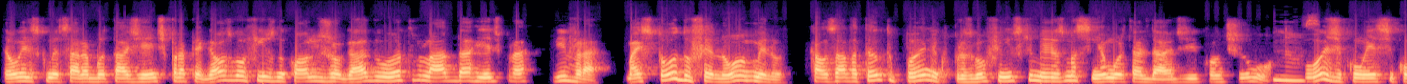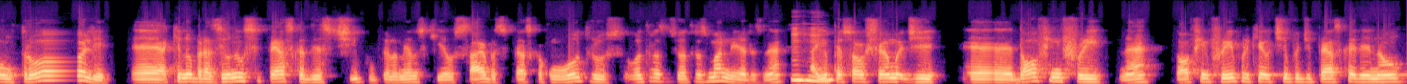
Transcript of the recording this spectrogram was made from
Então eles começaram a botar gente para pegar os golfinhos no colo e jogar do outro lado da rede para livrar. Mas todo o fenômeno causava tanto pânico para os golfinhos que mesmo assim a mortalidade continuou. Nossa. Hoje, com esse controle, é, aqui no Brasil não se pesca desse tipo, pelo menos que eu saiba, se pesca com outros, outras, de outras maneiras, né? Uhum. Aí o pessoal chama de é, dolphin free, né? Dolphin free porque o tipo de pesca ele não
